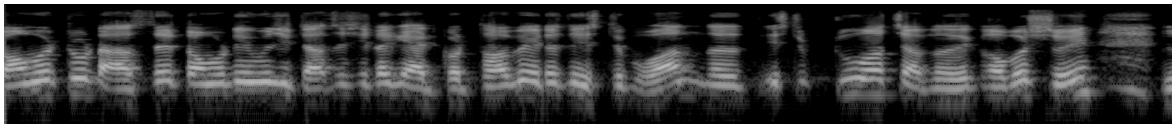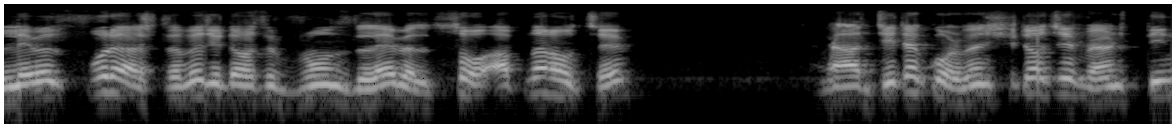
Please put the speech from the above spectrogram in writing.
টমেটোটা আছে, টমেটো ইমোজিটা আছে সেটাকে অ্যাড করতে হবে। এটা হচ্ছে স্টেপ ওয়ান স্টেপ টু হচ্ছে আপনাদেরকে অবশ্যই লেভেল ফোরে আসতে হবে, যেটা হচ্ছে ব্রোঞ্জ লেভেল সো আপনারা হচ্ছে যেটা করবেন সেটা হচ্ছে ফ্রেন্ডস তিন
